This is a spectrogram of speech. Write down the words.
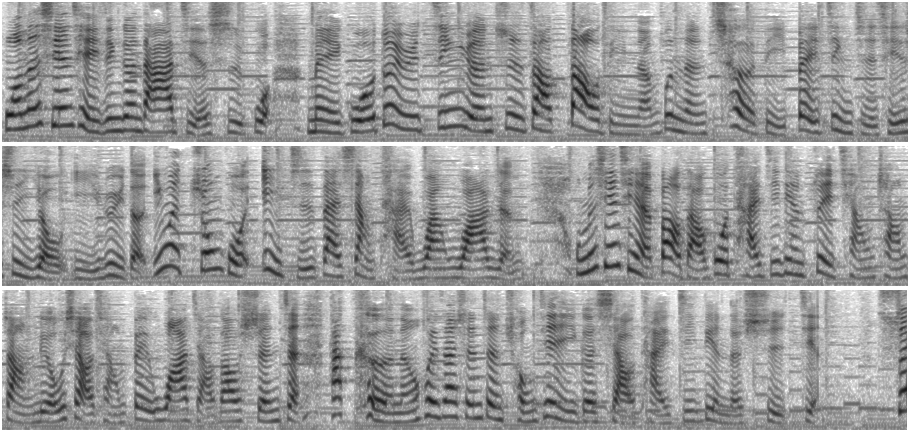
我们先前已经跟大家解释过，美国对于晶圆制造到底能不能彻底被禁止，其实是有疑虑的，因为中国一直在向台湾挖人。我们先前也报道过，台积电最强厂长刘小强被挖角到深圳，他可能会在深圳重建一个小台积电的事件。虽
